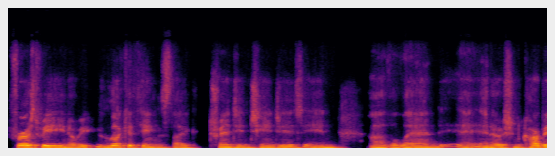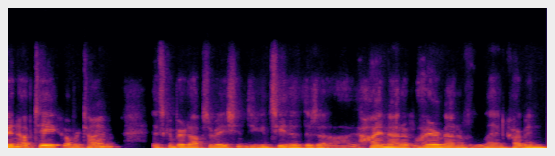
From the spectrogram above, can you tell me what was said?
first we, you know, we look at things like transient changes in uh, the land and ocean carbon uptake over time as compared to observations. You can see that there's a high amount of higher amount of land carbon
